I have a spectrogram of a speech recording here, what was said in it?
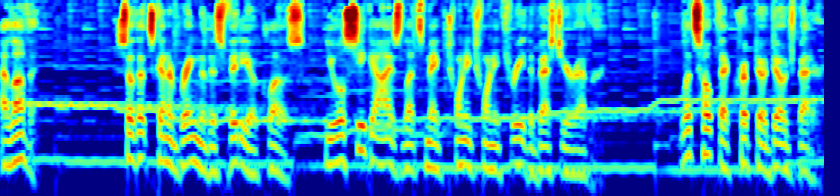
I love it. So that's gonna bring this video close, you will see guys let's make 2023 the best year ever. Let's hope that crypto doge better.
